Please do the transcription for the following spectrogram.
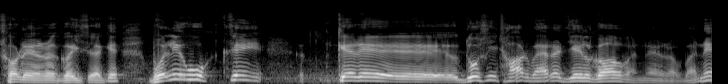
छोडेर गइसके। भोलि ऊ चाहिँ के अरे दोषी ठहर भएर जेल गयो भनेर भने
